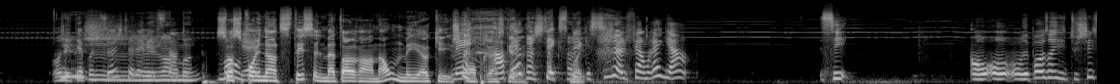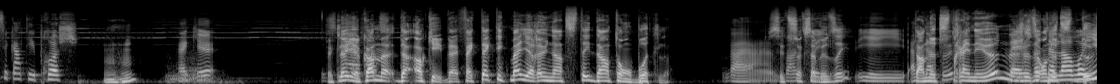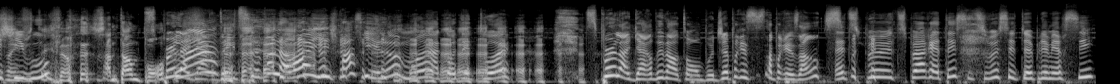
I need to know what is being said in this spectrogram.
On n'était pas ça, je te l'avais dit tantôt. Ça, c'est pas une entité, c'est le metteur en onde, mais OK, je comprends en ce que. fait, je t'explique. Si je le fermerais, regarde, c'est. On- On on n'a pas besoin d'y toucher, c'est quand t'es proche. Mhm. Fait que. Fait que là, il y a comme. dans- OK, ben, fait que techniquement, il y aurait une entité dans ton bout, là. Ben, C'est ben, ça que ça veut dire? T'en as-tu traîné une? Ben, je vais on te a-tu l'envoyer deux chez vous. ça me tente pas. Tu peux la garder. Tu peux pas l'avoir, je pense qu'il est là, moi, à côté de toi. tu peux la garder dans ton bout. J'apprécie sa présence. Hein, tu, peux, tu peux arrêter si tu veux, s'il te plaît, merci.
